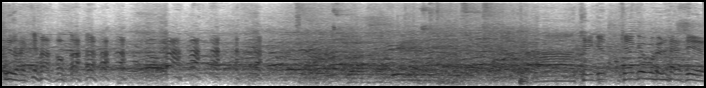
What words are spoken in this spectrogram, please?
He's like, uh, can't get can't get word out here.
